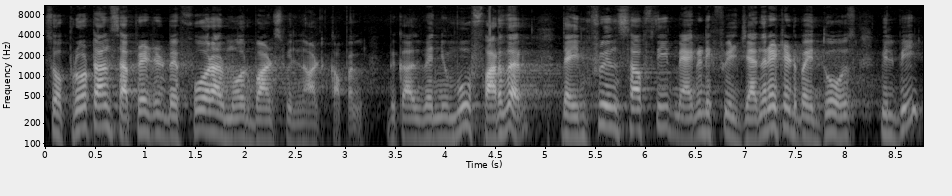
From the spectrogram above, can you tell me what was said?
So, protons separated by 4 or more bonds will not couple because when you move further the influence of the magnetic field generated by those will be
